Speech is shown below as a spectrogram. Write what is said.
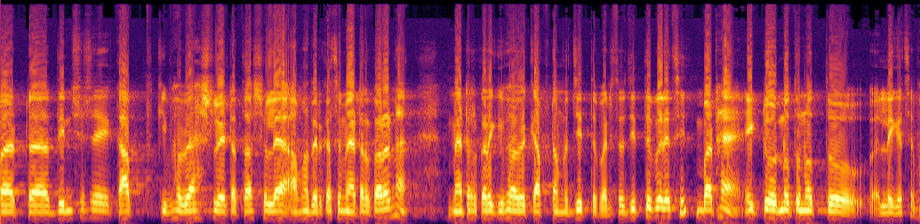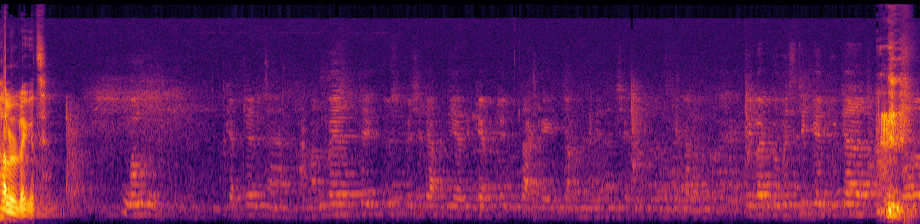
বাট দিন শেষে কাপ কীভাবে আসলো এটা তো আসলে আমাদের কাছে ম্যাটার করে না। ম্যাটার করে কীভাবে কাপটা আমরা জিততে পারি। তো জিততে পেরেছি বাট হ্যাঁ একটু নতুনত্ব লেগেছে, ভালো লেগেছে ক্যাপ্টেন হানান ভাইয়েরটা একটু স্পেশালি আপনি অ্যাজ ক্যাপ্টেন তাকে কেমন দেখেছেন সেটা একটু জানতে কারণ এবার ডোমেস্টিকের দুইটা বড়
